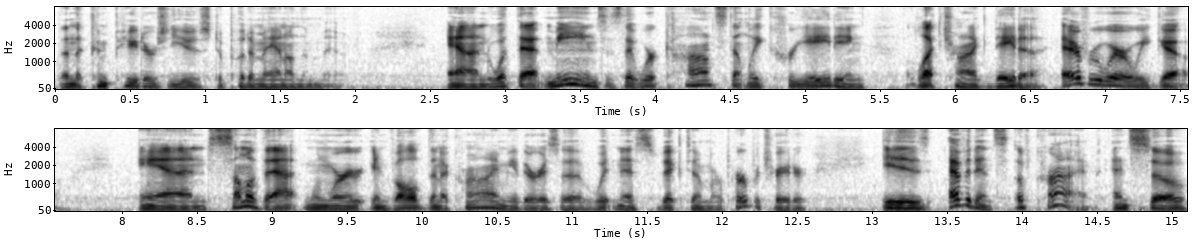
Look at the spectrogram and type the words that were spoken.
than the computers used to put a man on the moon. And what that means is that we're constantly creating electronic data everywhere we go. And some of that, when we're involved in a crime, either as a witness, victim, or perpetrator, is evidence of crime. And so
